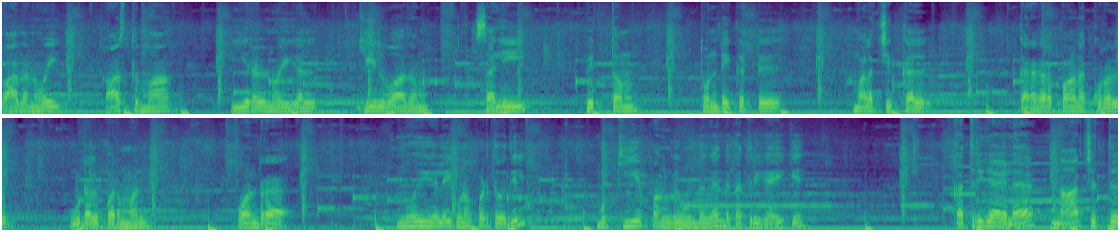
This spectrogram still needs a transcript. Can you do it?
வாத நோய் ஆஸ்துமா ஈரல் நோய்கள் கீழ்வாதம் சளி பித்தம் தொண்டைக்கட்டு மலச்சிக்கல் கரகரப்பான குரல் உடல் பருமன் போன்ற நோய்களை குணப்படுத்துவதில் முக்கிய பங்கு உண்டுங்க இந்த கத்திரிக்காய்க்கு. கத்திரிக்காயில் நார்ச்சத்து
